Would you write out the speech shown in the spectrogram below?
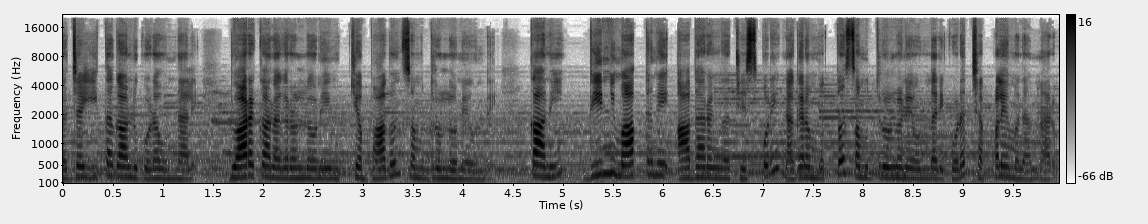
గజ ఈతగాళ్ళు కూడా ఉండాలి. ద్వారకా నగరంలోని ముఖ్య భాగం సముద్రంలోనే ఉంది. కానీ దీన్ని మాత్రమే ఆధారంగా చేసుకుని నగరం మొత్తం సముద్రంలోనే ఉందని కూడా చెప్పలేమని అన్నారు.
